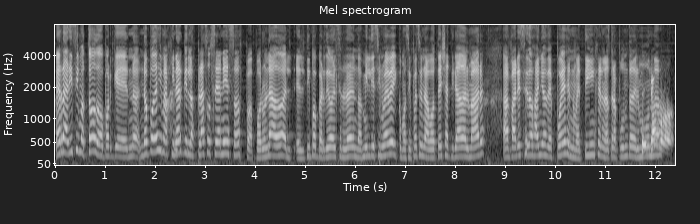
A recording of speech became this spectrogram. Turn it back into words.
es rarísimo todo porque no, no podés imaginar que los plazos sean esos. Po- Por, un lado, el, el tipo perdió el celular en 2019 y como si fuese una botella tirada al mar, aparece dos años después en Mettinger, en la otra punta del mundo. Tengamos,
